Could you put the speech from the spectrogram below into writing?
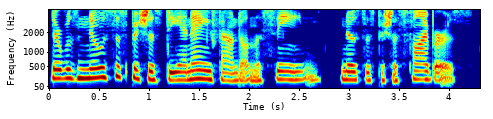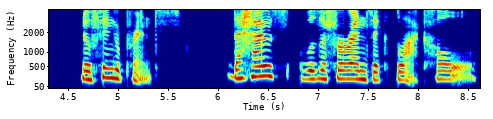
There was no suspicious DNA found on the scene, no suspicious fibers, no fingerprints. The house was a forensic black hole,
